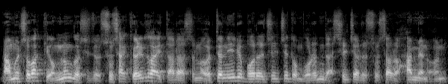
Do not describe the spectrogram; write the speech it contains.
남을 수밖에 없는 것이죠. 수사 결과에 따라서는 어떤 일이 벌어질지도 모릅니다. 실제로 수사를 하면은.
